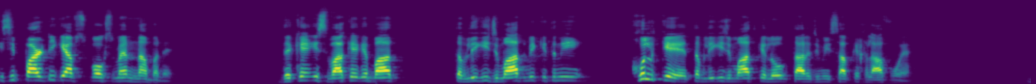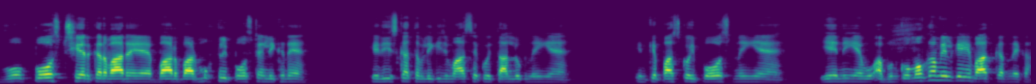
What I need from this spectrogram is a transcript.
کسی پارٹی کے آپ اسپوکس مین نہ بنے دیکھیں اس واقعے کے بعد تبلیغی جماعت بھی کتنی کھل کے تبلیغی جماعت کے لوگ تارے جمیل صاحب کے خلاف ہوئے ہیں۔ وہ پوسٹ شیئر کروا رہے ہیں، بار بار مختلف پوسٹیں لکھ رہے ہیں کہ جی اس کا تبلیغی جماعت سے کوئی تعلق نہیں ہے، ان کے پاس کوئی پوسٹ نہیں ہے، یہ نہیں ہے، وہ اب ان کو موقع مل کے یہ بات کرنے کا۔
